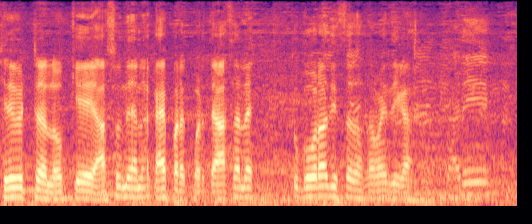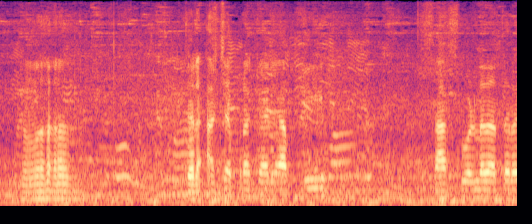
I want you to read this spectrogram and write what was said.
श्री विठ्ठल ओके. असून द्या ना काय फरक पडते असं लय तू गोरा दिसत असा माहिती का? अरे. तर अशा प्रकारे आपली सासवडला जाताना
